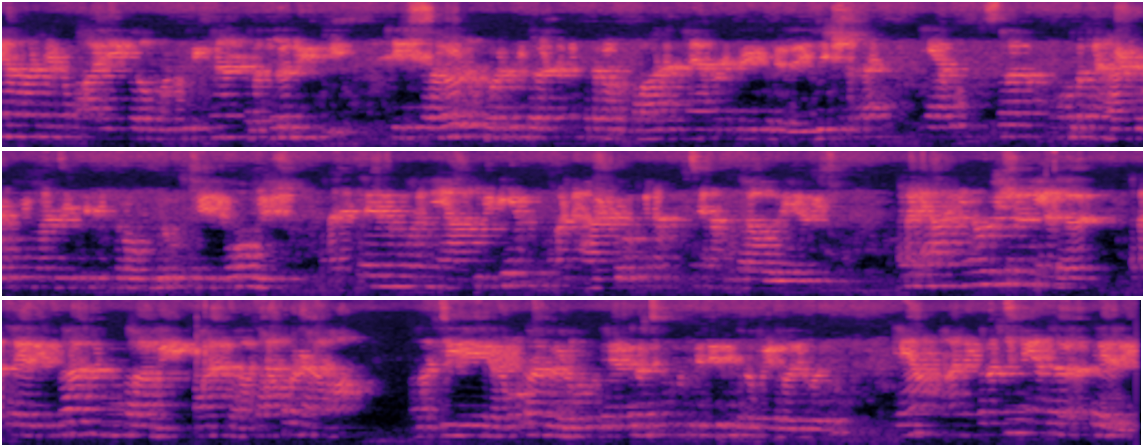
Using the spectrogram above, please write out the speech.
એના માટેનું આ એક મનોવિજ્ઞાન પદી એ સરળ વર્ગીકરણ તરફ બાળકને આપણે કઈ રીતે લઈ જઈ શકાય. એ આપણું પુસ્તક હું તમને હાર્ડ કોપીમાં જે રીતે ઉપયોગ છે, એ મોકલીશ અને અત્યારે હું એની આ પીડીએફ અને હાર્ડ કોપીના પછીના મુદ્દાઓ લઈ આવીશ અને આ ઇનોવેશનની અંદર અત્યારે વિભાગ મુકામે ચાપડામાં જે રોકાવેલો, એટલે કચ્છ પ્રતિનિધિત્વ મેળવ્યું હતું, ત્યાં અને કચ્છની અંદર અત્યારે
